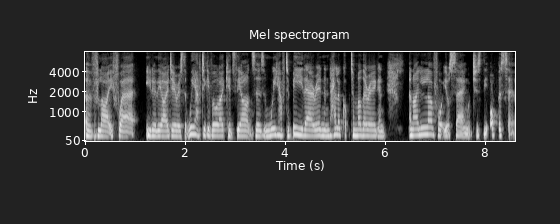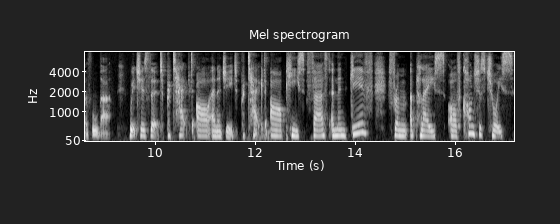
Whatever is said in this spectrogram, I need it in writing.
of life where you know the idea is that we have to give all our kids the answers and we have to be there in and helicopter mothering and and I love what you're saying which is the opposite of all that which is that to protect our energy to protect our peace first and then give from a place of conscious choice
